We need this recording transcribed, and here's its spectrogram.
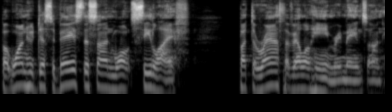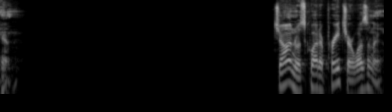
but one who disobeys the Son won't see life, but the wrath of Elohim remains on him. John was quite a preacher, wasn't he?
